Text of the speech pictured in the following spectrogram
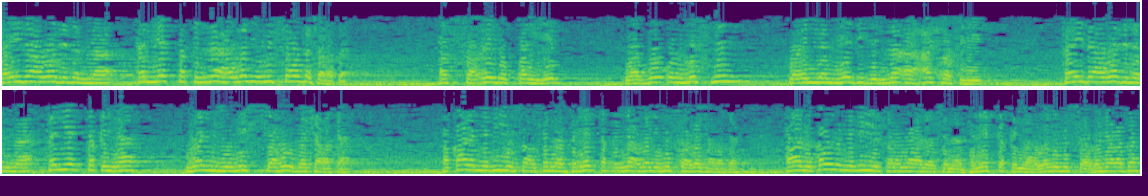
فإذا وجد الماء فليتق الله وليمسه بشرته الصعيد الطيب وضوء المسلم وإن لم يجد الماء عشر سنين فإذا وجد الماء فليتق الله وليمسه بشرته. فقال النبي صلى الله عليه وسلم فليتق الله وليمسه بشرته قالوا قول النبي صلى الله عليه وسلم فليتق الله وليمسه بشرته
